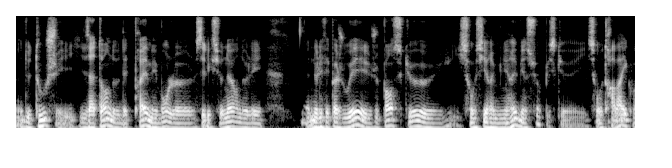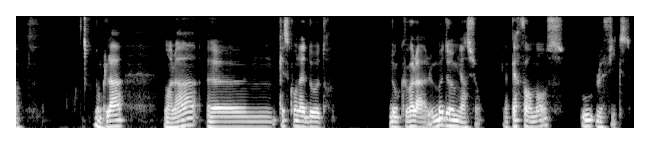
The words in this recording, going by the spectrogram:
de touche et ils attendent d'être prêts, mais bon le, sélectionneur ne les ne les fait pas jouer et je pense que euh, ils sont aussi rémunérés bien sûr puisqu'ils sont au travail quoi. Donc là voilà qu'est-ce qu'on a d'autre? Donc voilà le mode de rémunération, la performance le fixe.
